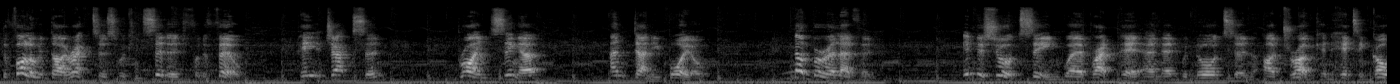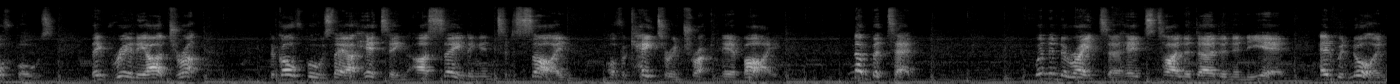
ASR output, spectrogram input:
The following directors were considered for the film Peter Jackson, Bryan Singer, and Danny Boyle. Number 11. In the short scene where Brad Pitt and Edward Norton are drunk and hitting golf balls, they really are drunk. The golf balls they are hitting are sailing into the side of a catering truck nearby. Number 10. When the narrator hits Tyler Durden in the ear, Edward Norton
